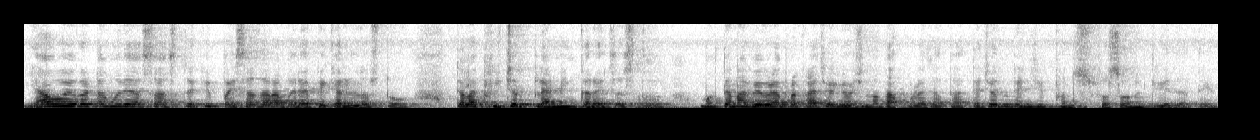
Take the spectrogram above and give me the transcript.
या वयोगटामध्ये असं असतं की पैसा जरा बऱ्यापैकी आलेला असतो त्याला फ्युचर प्लॅनिंग करायचं असतं मग त्यांना वेगवेगळ्या प्रकारच्या योजना दाखवल्या जातात त्याच्यातून त्यांची फस फसवणूक केली जाते.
